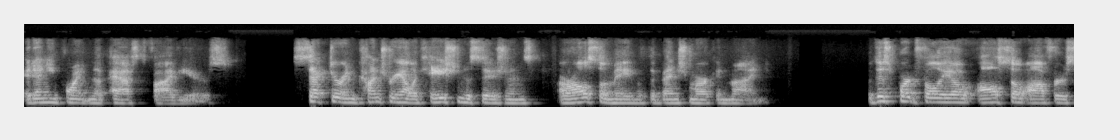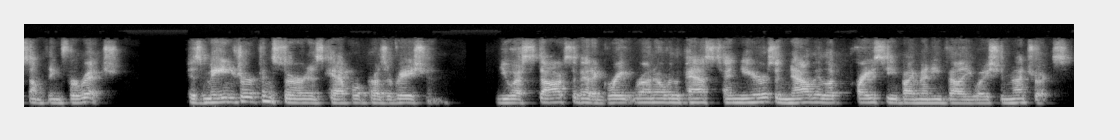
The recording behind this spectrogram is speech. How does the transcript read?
at any point in the past five years. Sector and country allocation decisions are also made with the benchmark in mind. But this portfolio also offers something for Rich. His major concern is capital preservation. US stocks have had a great run over the past 10 years, and now they look pricey by many valuation metrics.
